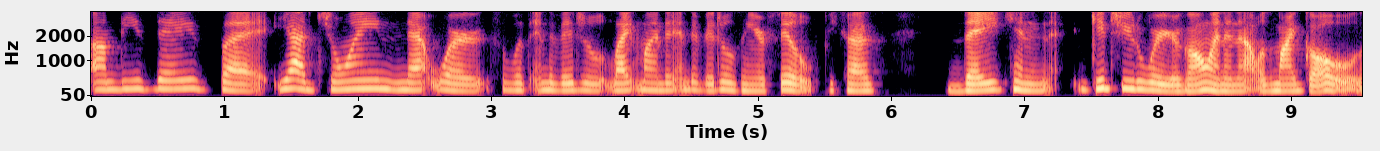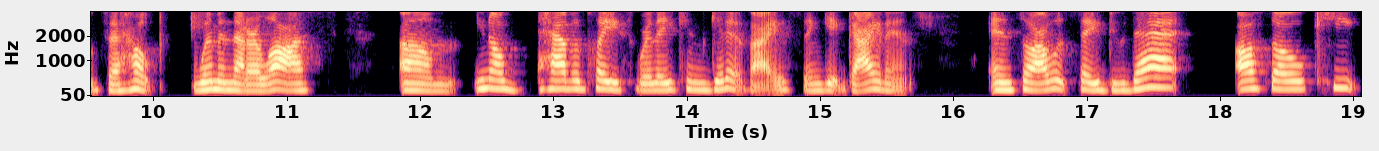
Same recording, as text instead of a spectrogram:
um, these days, but yeah, join networks with individual like-minded individuals in your field because they can get you to where you're going and that was my goal to help women that are lost um, you know have a place where they can get advice and get guidance. And so i would say do that. Also keep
